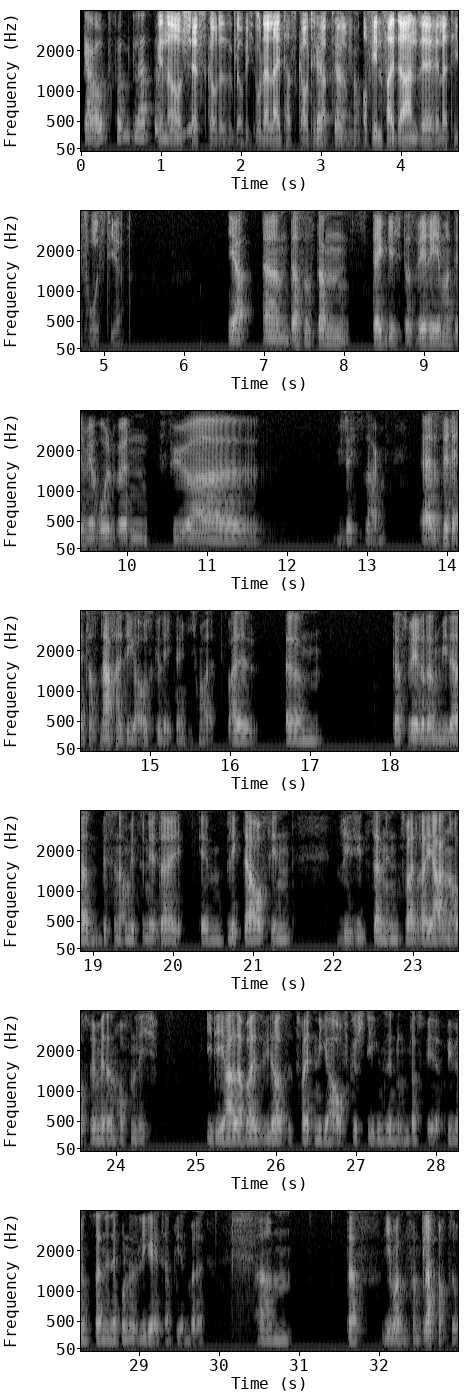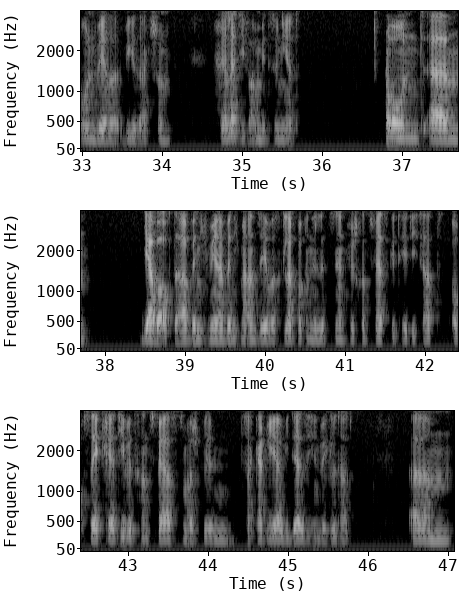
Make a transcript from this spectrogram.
Scout von Gladbach? Genau, Chef-Scout ist es, glaube ich. Oder Leiter Scouting-Abteilung. Auf jeden Fall da ein sehr relativ hohes Tier. Ja, ähm, das ist dann, denke ich, das wäre jemand, den wir holen würden für, wie soll ich das sagen? Äh, das wäre etwas nachhaltiger ausgelegt, denke ich mal. Weil ähm, das wäre dann wieder ein bisschen ambitionierter im Blick darauf hin, wie sieht es dann in zwei, drei Jahren aus, wenn wir dann hoffentlich idealerweise wieder aus der zweiten Liga aufgestiegen sind und dass wir, wie wir uns dann in der Bundesliga etablieren würden. Ähm, dass jemanden von Gladbach zu holen wäre, wie gesagt, schon relativ ambitioniert. Und ähm, ja, aber auch da, wenn ich mir, wenn ich mir ansehe, was Gladbach in den letzten Jahren für Transfers getätigt hat, auch sehr kreative Transfers, zum Beispiel ein Zakaria, wie der sich entwickelt hat, ähm,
